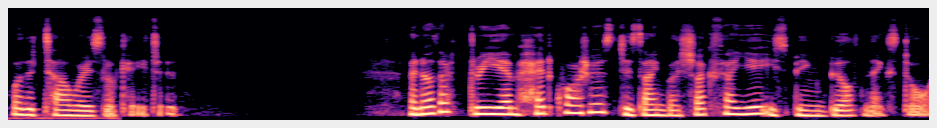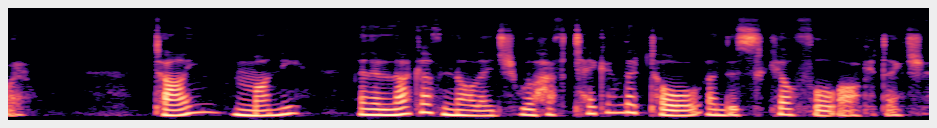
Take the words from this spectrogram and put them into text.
where the tower is located. Another 3M headquarters designed by Jacques Ferrier is being built next door. Time, money, and a lack of knowledge will have taken their toll on the skillful architecture.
